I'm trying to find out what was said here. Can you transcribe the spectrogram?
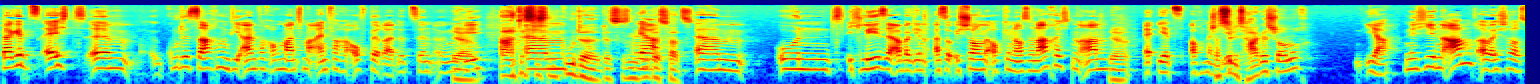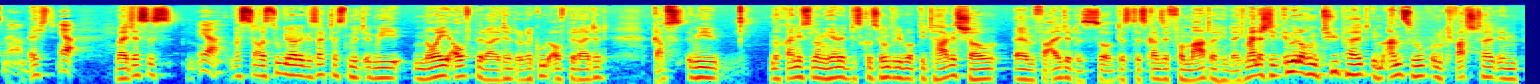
da gibt's echt ähm, gute Sachen, die einfach auch manchmal einfacher aufbereitet sind Ja. irgendwie. Ah, das ist ein Ähm, guter, das ist ein ja, guter Satz. Ähm, und ich lese aber, also ich schaue mir auch genauso Nachrichten an. Ja. Äh, jetzt auch nicht Schaust du die Tagesschau noch? Ja, nicht jeden Abend, aber ich schaue es mir an. Echt? Ja. Weil das ist, Ja, was, doch. was du gerade gesagt hast, mit irgendwie neu aufbereitet oder gut aufbereitet, gab es irgendwie noch gar nicht so lange her eine Diskussion darüber, ob die Tagesschau ähm, veraltet ist, so ob das das ganze Format dahinter. Ich meine, da steht immer noch ein Typ halt im Anzug und quatscht halt in,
